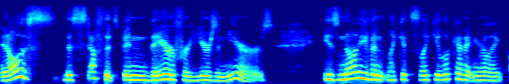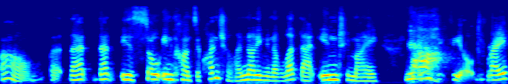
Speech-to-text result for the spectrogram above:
and all this this stuff that's been there for years and years is not even like it's like you look at it and you're like oh that that is so inconsequential i'm not even going to let that into my yeah. field right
